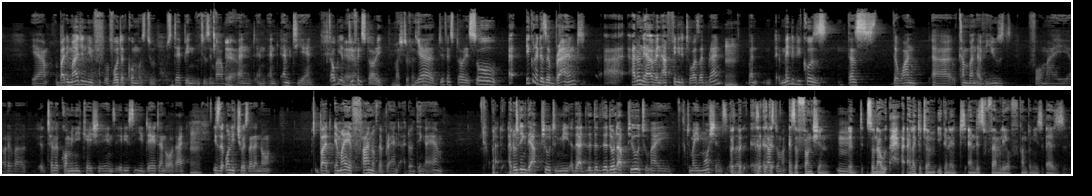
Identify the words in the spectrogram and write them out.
Yeah, but imagine if Vodacom was to step in into Zimbabwe Yeah. and, and, and MTN. That would be a Yeah. different story. Much different. Yeah, different story. So, uh, Econet as a brand, uh, I don't have an affinity towards that brand, but maybe because that's the one uh, company I've used for my whatever telecommunications, EDC data, and all that is the only choice that I know. But am I a fan of the brand? I don't think I am. But, I don't think they appeal to me. That they, they, they don't appeal to my to my emotions but as, a, but as a customer. as a function. Mm. so now I, I like to term Econet and its family of companies as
